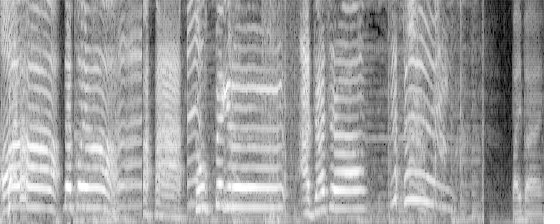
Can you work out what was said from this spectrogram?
아! 내 거야! 하하! 뚝배기를! 아자자! 바이바이.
